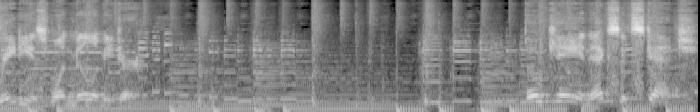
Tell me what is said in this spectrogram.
radius 1 millimeter. OK and exit sketch.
